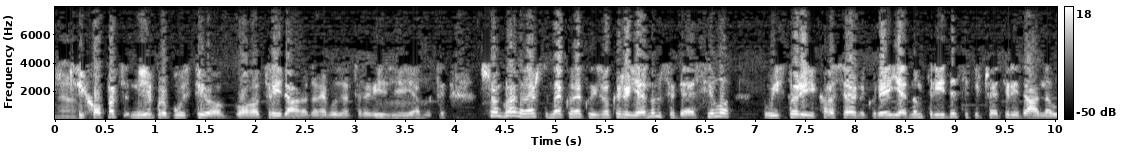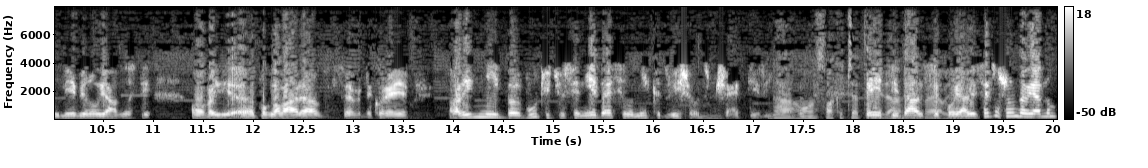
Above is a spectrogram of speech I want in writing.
Ja. psihopat nije propustio ono tri dana da ne bude na televiziji, Mm. jebote. Što on gleda nešto, neko, neko izvao kaže, jednom se desilo u istoriji kao Severne Koreje, jednom 34 dana u- nije bilo u javnosti ovaj, e, poglavara Severne Koreje. Ali ni Vučiću se nije desilo nikad više od četiri. Da, on svake četiri peti dan se pojavljuje. pojavio. Sećaš onda u jednom,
